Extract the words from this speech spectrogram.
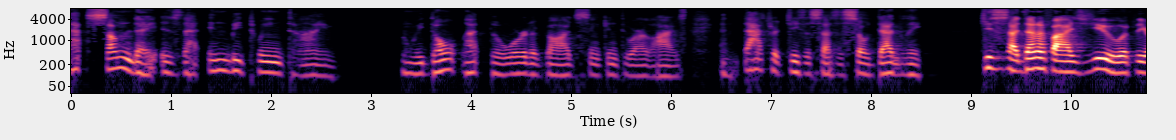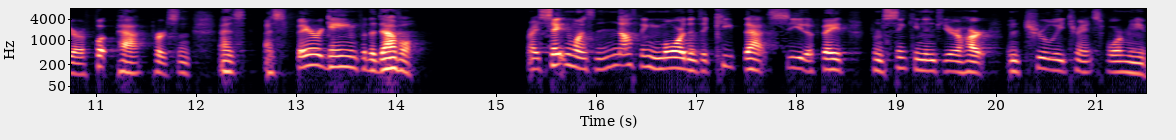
That someday is that in between time when we don't let the Word of God sink into our lives. And that's what Jesus says is so deadly. Jesus identifies you, if you're a footpath person, as, as fair game for the devil. Right? Satan wants nothing more than to keep that seed of faith from sinking into your heart and truly transforming you.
